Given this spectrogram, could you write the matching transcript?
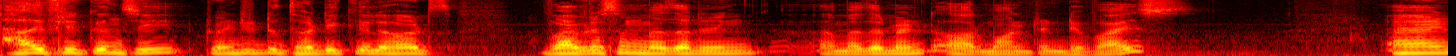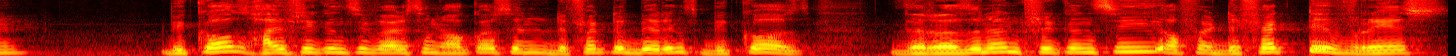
high frequency 20 to 30 kilohertz vibration measuring uh, measurement or monitoring device and because high frequency vibration occurs in defective bearings because the resonant frequency of a defective race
